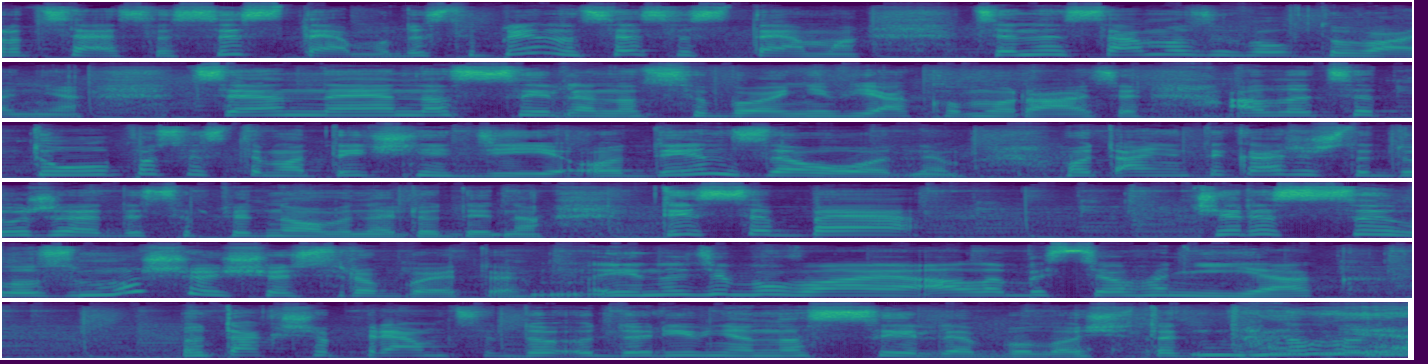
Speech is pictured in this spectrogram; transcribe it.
процеси, систему. Дисципліна це система, це не самозґвалтування, це не насилля над собою ні в якому разі, але це тупо систематичні дії один за одним. От Аня, ти кажеш, ти дуже дисциплінована людина. Ти себе. Через силу змушуєш щось робити? Іноді буває, але без цього ніяк. Ну так, щоб прям це до, до рівня насилля було. Що так та Ну, ні.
